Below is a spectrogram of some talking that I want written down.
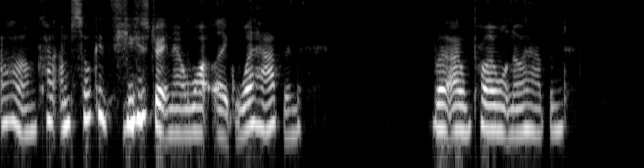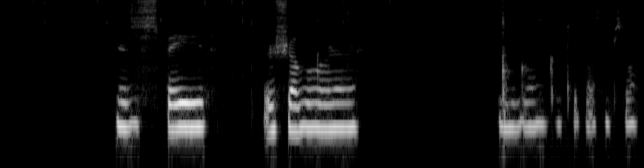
Uh, I'm kind. I'm so confused right now. What like what happened? But I probably won't know what happened. Here's a spade or a shovel or whatever. I'm gonna go take out some stuff.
